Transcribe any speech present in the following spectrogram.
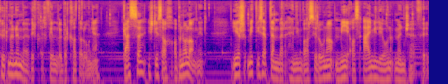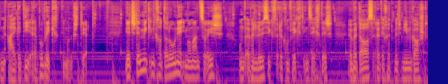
hört man nicht mehr wirklich viel über Katalonien. Gegessen ist die Sache aber noch lange nicht. Erst Mitte September haben in Barcelona mehr als eine Million Menschen für eine eigene Republik demonstriert. Wie die Stimmung in Katalonien im Moment so ist und ob eine Lösung für den Konflikt in Sicht ist, über das rede ich heute mit meinem Gast,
